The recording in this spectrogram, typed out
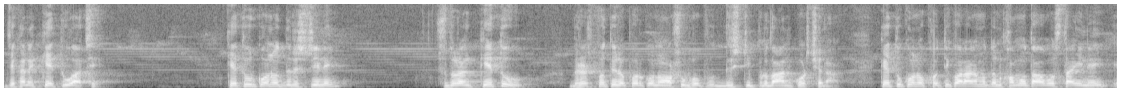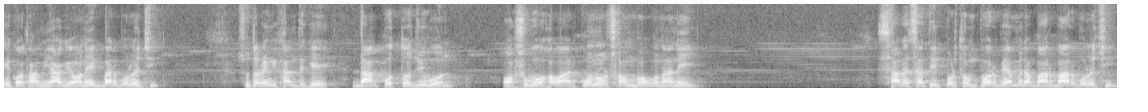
যেখানে কেতু আছে। কেতুর কোনো দৃষ্টি নেই। সুতরাং কেতু বৃহস্পতির ওপর কোনো অশুভ দৃষ্টি প্রদান করছে না। কেতু কোনো ক্ষতি করার মতন ক্ষমতা অবস্থায় নেই, এ কথা আমি আগে অনেকবার বলেছি। সুতরাং এখান থেকে দাম্পত্য জীবন অশুভ হওয়ার কোনো সম্ভাবনা নেই। সাড়ে সাতির প্রথম পর্বে আমরা বারবার বলেছি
